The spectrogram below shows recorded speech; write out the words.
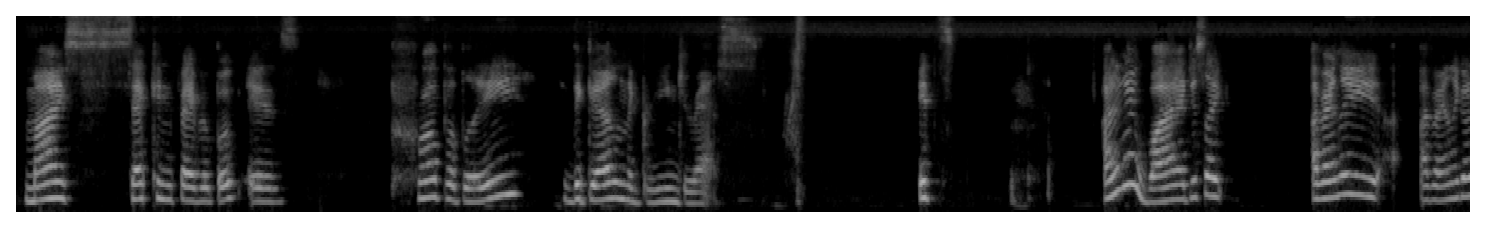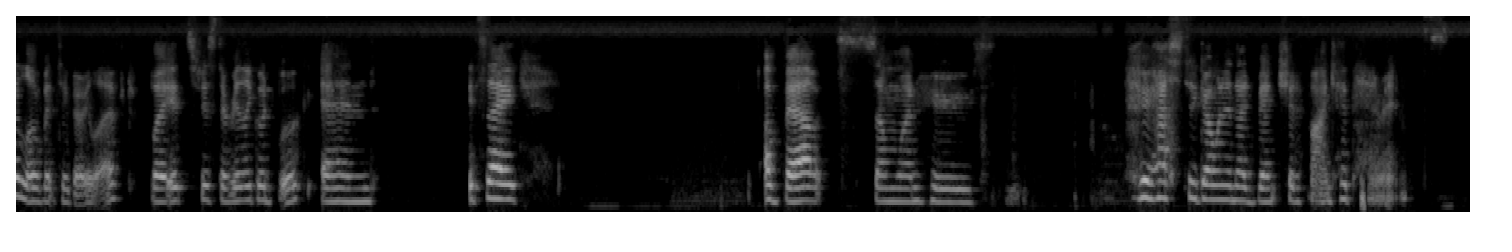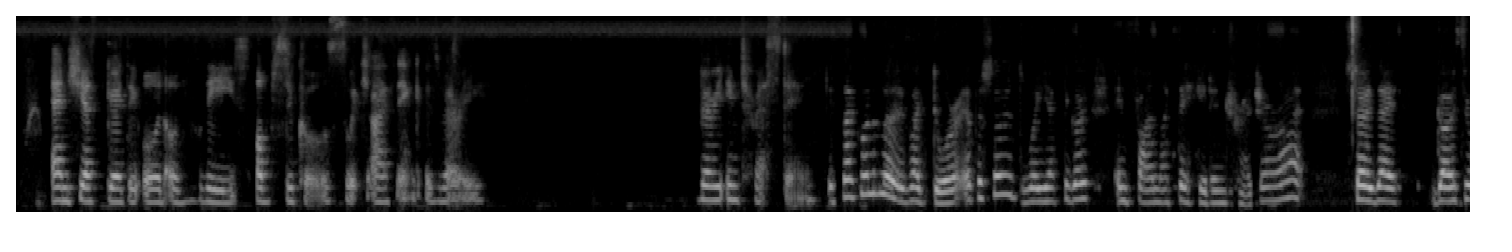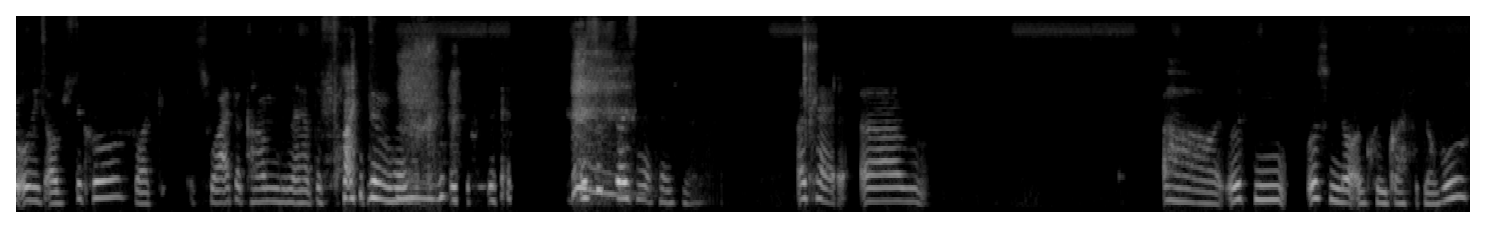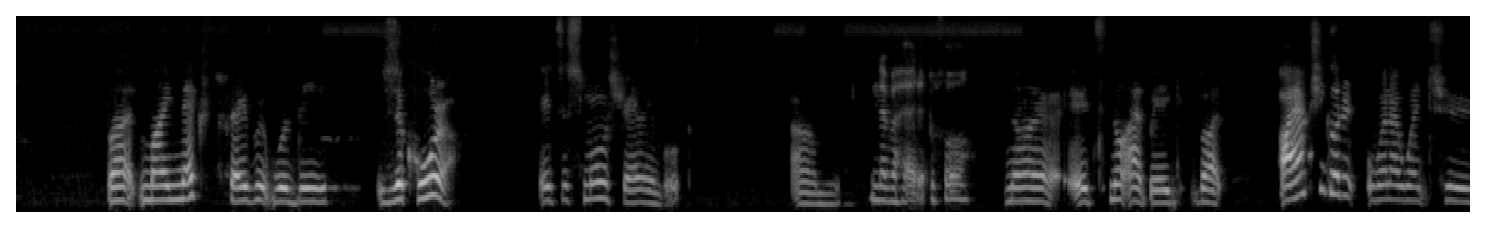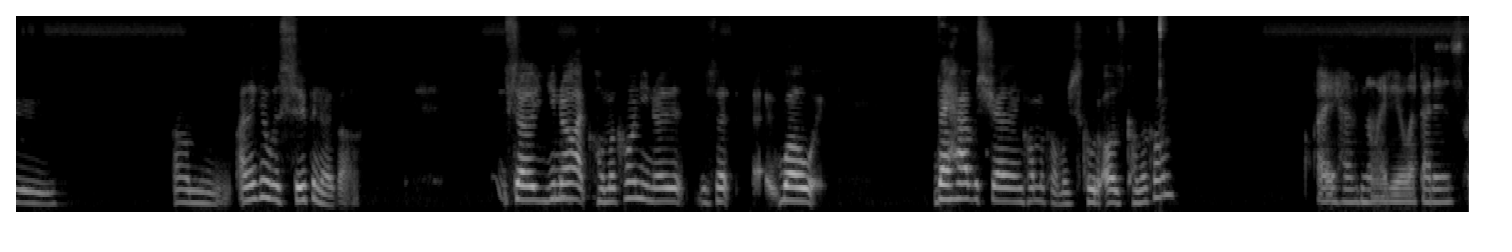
My second favorite book is probably The Girl in the Green Dress. It's I don't know why, I just like I've only I've only got a little bit to go left, but it's just a really good book and it's like about someone who's who has to go on an adventure to find her parents and she has to go through all of these obstacles, which I think is very, very interesting. It's like one of those like Dora episodes where you have to go and find like the hidden treasure, right? So they go through all these obstacles, like Swiper comes and they have to find them all. It's the first thing that comes to my mind. Okay, um, uh, let's n- let's not include graphic novels, but my next favorite would be Zakora. It's a small Australian book. Um, Never heard it before. no, it's not that big, but I actually got it when I went to, um, I think it was Supanova. So you know, like Comic Con, you know that, well, they have Australian Comic Con, which is called Oz Comic Con. I have no idea what that is.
